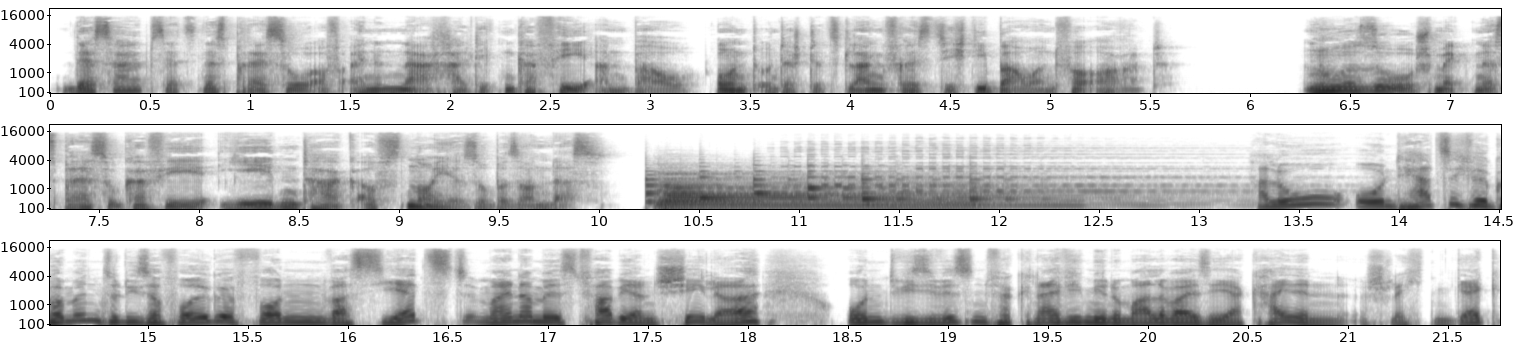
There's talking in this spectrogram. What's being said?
Deshalb setzt Nespresso auf einen nachhaltigen Kaffeeanbau und unterstützt langfristig die Bauern vor Ort. Nur so schmeckt Nespresso-Kaffee jeden Tag aufs Neue so besonders. Hallo und herzlich willkommen zu dieser Folge von Was jetzt? Mein Name ist Fabian Scheler und wie Sie wissen, verkneife ich mir normalerweise ja keinen schlechten Gag.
